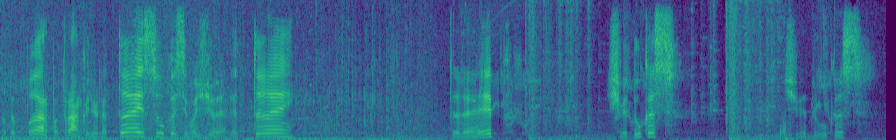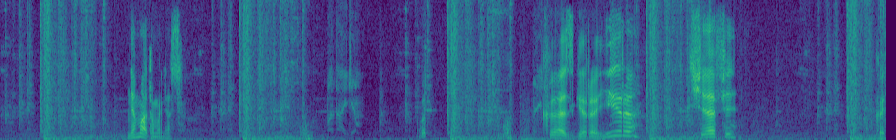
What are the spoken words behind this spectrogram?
O dabar patranka jo lietai sukasi, važiuoja lietai. Taip. Švedukas. Švedukas. Nemato manęs. Vat. Kas gerai yra, Čefi, kad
